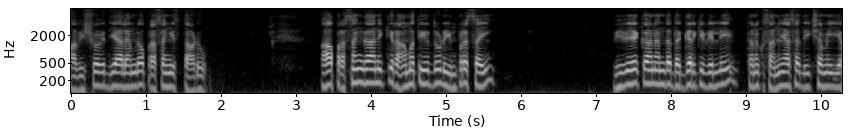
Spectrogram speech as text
ఆ విశ్వవిద్యాలయంలో ప్రసంగిస్తాడు. ఆ ప్రసంగానికి రామతీర్థుడు ఇంప్రెస్ అయి వివేకానంద దగ్గరికి వెళ్ళి తనకు సన్యాస దీక్ష ఇయ్య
